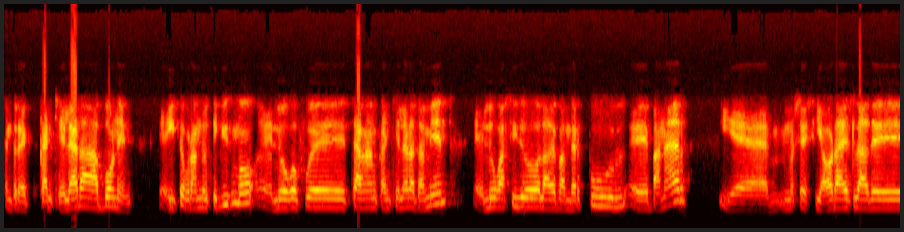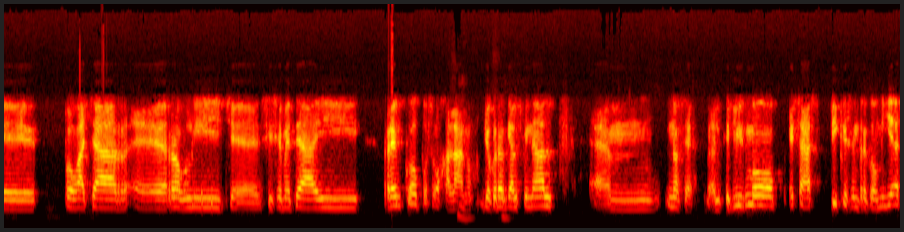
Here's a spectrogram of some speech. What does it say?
entre Cancelara Bonen eh, hizo grande el ciclismo, luego fue Sagan Cancelara también, luego ha sido la de Van Der Poel Aert, y eh, no sé si ahora es la de Pogachar, eh, Roglic, eh, si se mete ahí Renko, pues ojalá, ¿no? Yo creo que al final Um, no sé, el ciclismo, esas piques entre comillas,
